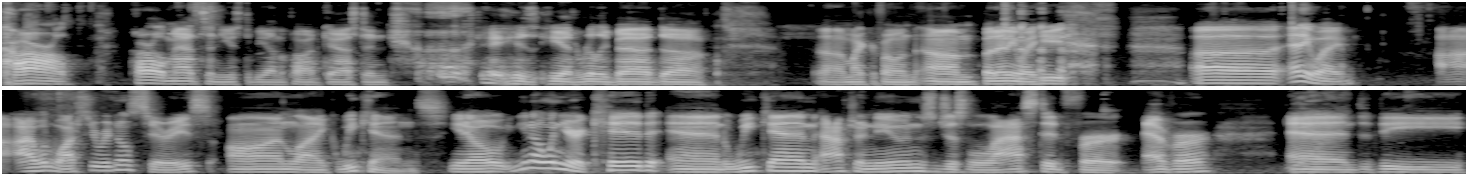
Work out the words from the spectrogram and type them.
Carl. Carl Madsen used to be on the podcast, and his he had a really bad uh, uh, microphone. Um, but anyway, he uh, anyway. I I would watch the original series on like weekends. You know, you know when you're a kid and weekend afternoons just lasted forever, and the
